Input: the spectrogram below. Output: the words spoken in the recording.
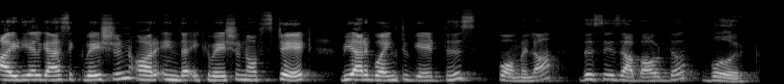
ideal gas equation or in the equation of state. We are going to get this formula. This is about the work.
